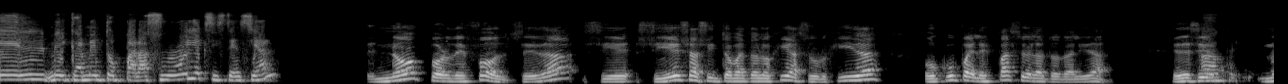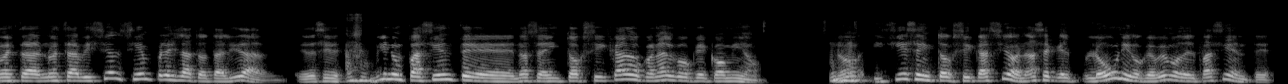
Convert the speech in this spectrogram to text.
el medicamento para su hoy existencial. No por default, se da si, si esa sintomatología surgida ocupa el espacio de la totalidad. Es decir, ah, nuestra, nuestra visión siempre es la totalidad. Es decir, viene un paciente, no sé, intoxicado con algo que comió. ¿no? Y si esa intoxicación hace que lo único que vemos del paciente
